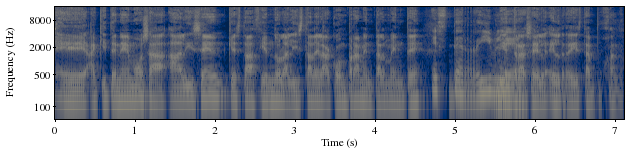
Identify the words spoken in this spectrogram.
eh, aquí tenemos a Alicent que está haciendo la lista de la compra mentalmente. Es terrible. Mientras el, rey está empujando.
